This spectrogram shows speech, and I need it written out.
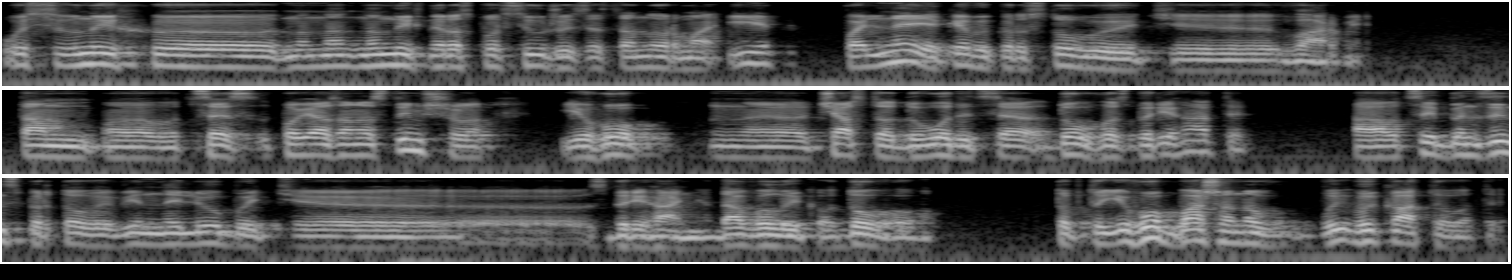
Ось в них е, на, на, на них не розповсюджується ця норма, і пальне, яке використовують е, в армії. Там це пов'язано з тим, що його часто доводиться довго зберігати. А оцей бензин спиртовий він не любить е, зберігання да, великого, довгого. Тобто його бажано ви- викатувати.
